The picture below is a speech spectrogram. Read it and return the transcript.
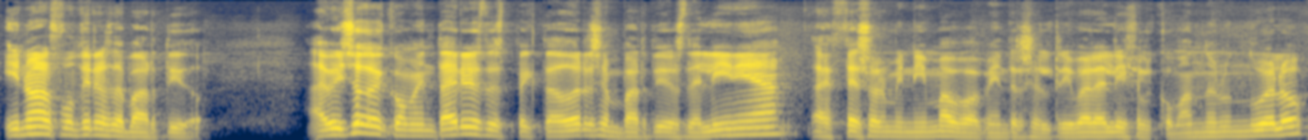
Y nuevas funciones de partido. Aviso de comentarios de espectadores en partidos de línea, acceso al minimapa mientras el rival elige el comando en un duelo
